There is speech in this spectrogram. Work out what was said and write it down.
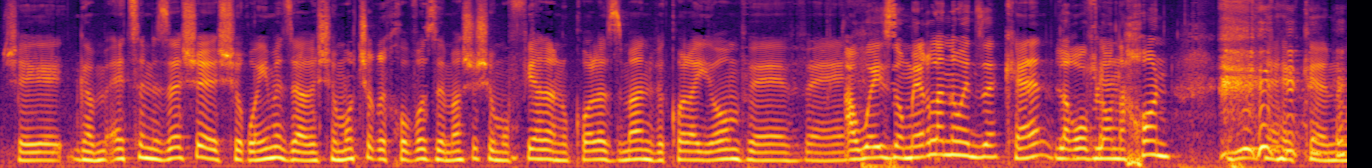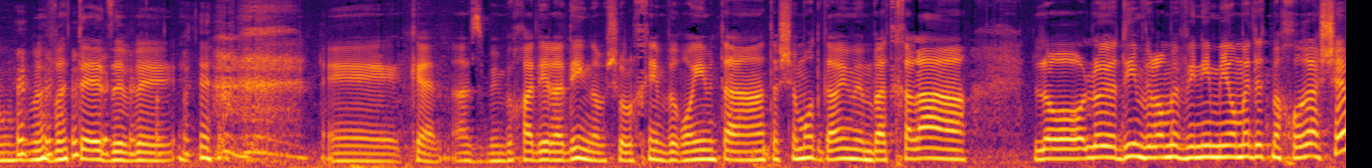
שגם עצם זה ש, שרואים את זה, הרי שמות של רחובות זה משהו שמופיע לנו כל הזמן וכל היום, ו... ו... ה-Waze אומר לנו את זה? כן. לרוב כן. לא נכון. כן, הוא מבטא את זה. ו... אה, כן, אז במיוחד ילדים גם שולחים ורואים את השמות, גם אם הם בהתחלה לא, לא יודעים ולא מבינים מי עומדת מאחורי השם,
